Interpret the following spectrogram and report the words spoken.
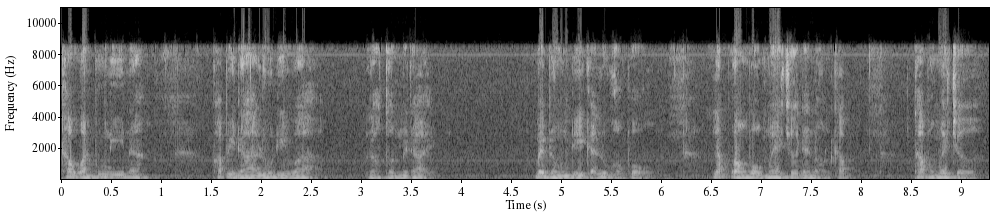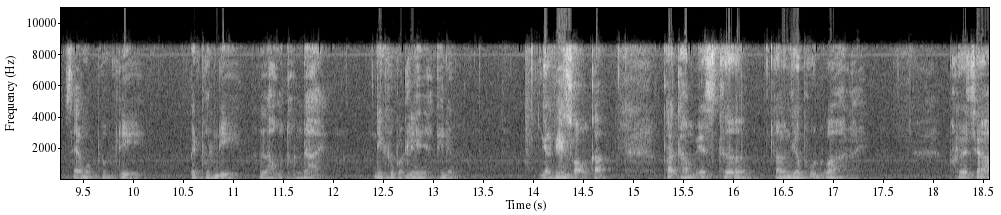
ถ้าวันพรุ่งนี้นะ พระบิดารู้ดีว่าเราทนไม่ได้ ไม่เป็นผลดีแก่ลูกของพระองค์รับรองพระองค์ไม่ให้เจอแน่นอนครับ ถ้าผมไม่เจอแสดงว่าผลดี เป็นผลดีเราทนได้ นี่คือบทเรียนอย่างที่หนึ่งอย่างที่สองครับ พระธรรมเอสเธอร์กำลังจะพูดว่าอะไร พระเจ้า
